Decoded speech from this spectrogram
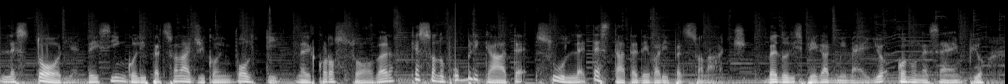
le storie dei singoli personaggi coinvolti nel crossover che sono pubblicate sulle testate dei vari personaggi. Vedo di spiegarmi meglio con un esempio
